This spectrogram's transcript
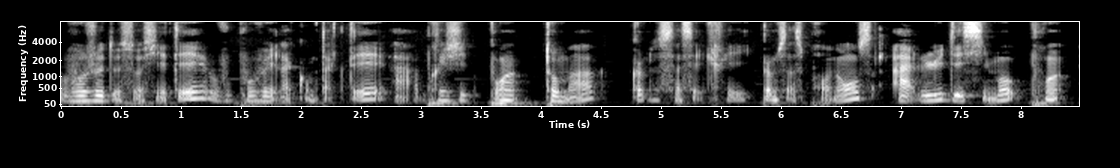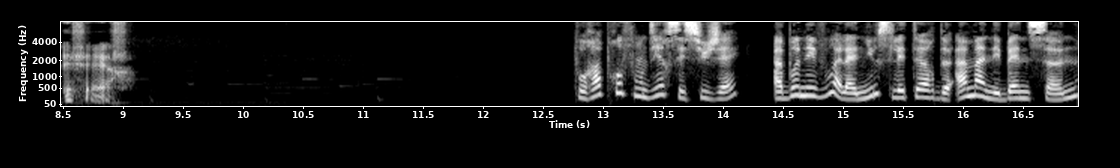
vos jeux de société, vous pouvez la contacter à brigitte.thomas, comme ça s'écrit, comme ça se prononce, à ludecimo.fr. Pour approfondir ces sujets, abonnez-vous à la newsletter de Haman et Benson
